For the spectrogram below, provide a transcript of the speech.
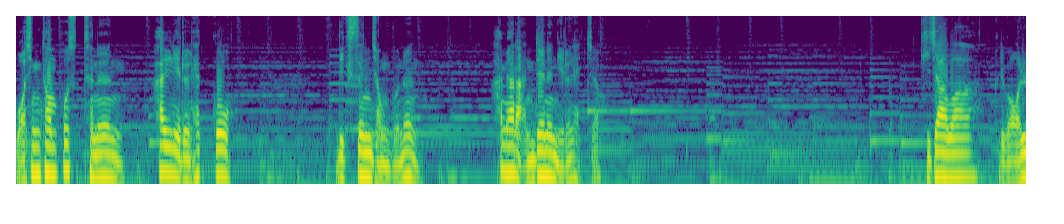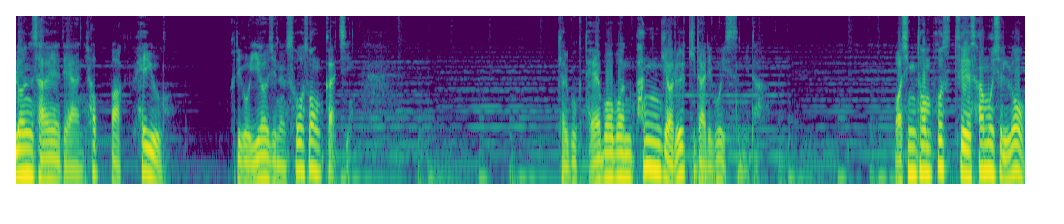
워싱턴 포스트는 할 일을 했고 닉슨 정부는 하면 안 되는 일을 했죠. 기자와 그리고 언론사에 대한 협박, 회유, 그리고 이어지는 소송까지 결국 대법원 판결을 기다리고 있습니다. 워싱턴 포스트의 사무실로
